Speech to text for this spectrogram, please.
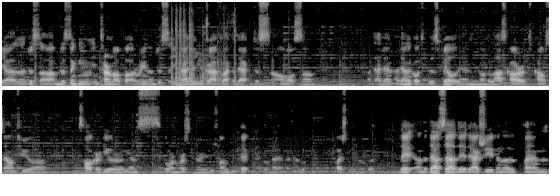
Yeah, I'm just uh, I'm just thinking in terms of uh, arena. Just imagine you draft like a deck just uh, almost um, ident- identical to this build, and you know the last card comes down to uh, Stalker Healer against Thorn Mercenary. Which one would you pick? So that, that's kind of question. You know, but they on the dev said they they actually gonna plan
